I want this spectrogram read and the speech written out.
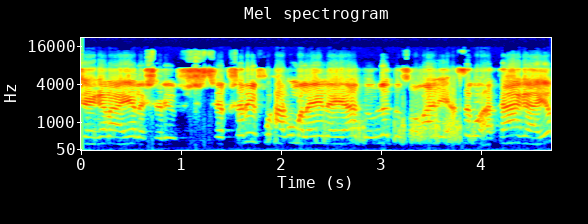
sheeganayana shariif sheekh shariif waxaan u malaynayaa dowladda soomaaliya isagoo ataagayo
